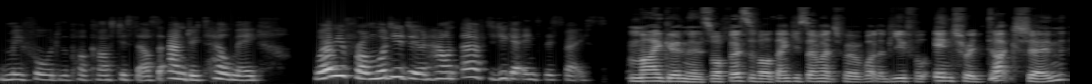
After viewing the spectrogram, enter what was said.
move forward with the podcast yourself. So, Andrew, tell me, where are you from? What do you do? And how on earth did you get into this space? My goodness. Well, first of all, thank you so much for what a beautiful introduction.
